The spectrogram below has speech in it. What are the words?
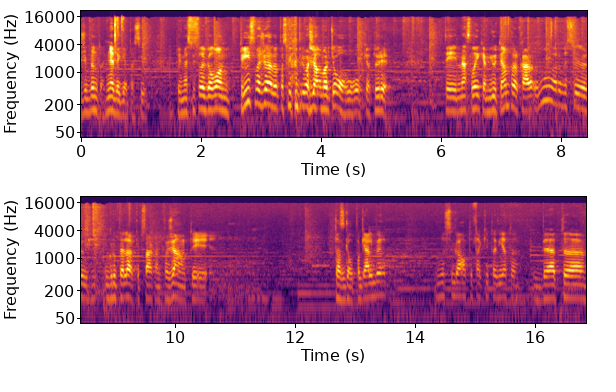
žibinto, nedegė pas jį. Tai mes visą laiką galvom, trys važiuoja, bet paskui privažiavom arčiau, o, o, keturi. Tai mes laikėm jų tempą ir, kar, nu, ir visi grupelė, kaip sakant, važiavom. Tai tas gal pagelbėjo nusigauti tą kitą vietą, bet uh,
